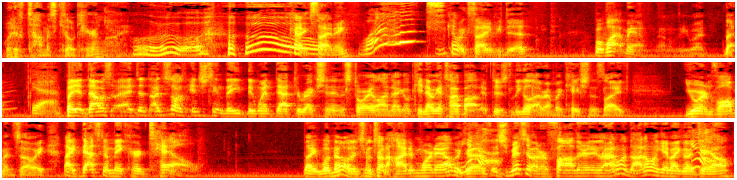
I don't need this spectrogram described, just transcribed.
What if Thomas killed Caroline? Ooh, Kind of exciting. What? kind of exciting if he did. But why, man? I don't think he would. But Yeah. But yeah, that was. I just, I just thought it was interesting. They they went that direction in the storyline. Like, okay, now we got to talk about if there's legal ramifications, like your involvement, Zoe. Like that's going to make her tell. Like, well, no, she's going to try to hide it more now because Yeah. she mentioned about her father. And I don't, want- I don't want anybody to go to Yeah. jail.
